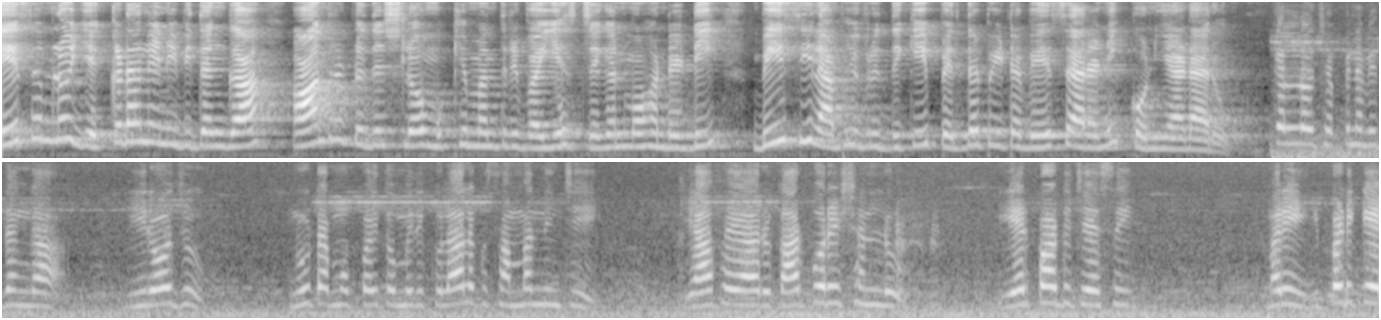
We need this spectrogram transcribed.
దేశంలో ఎక్కడా లేని విధంగా ఆంధ్రప్రదేశ్లో ముఖ్యమంత్రి వైఎస్ జగన్మోహన్ రెడ్డి బీసీల అభివృద్ధికి పెద్దపీట వేశారని కొనియాడారు. చెప్పిన విధంగా ఈరోజు నూట ముప్పై తొమ్మిది కులాలకు సంబంధించి యాభై ఆరు కార్పొరేషన్లు ఏర్పాటు చేసి మరి ఇప్పటికే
